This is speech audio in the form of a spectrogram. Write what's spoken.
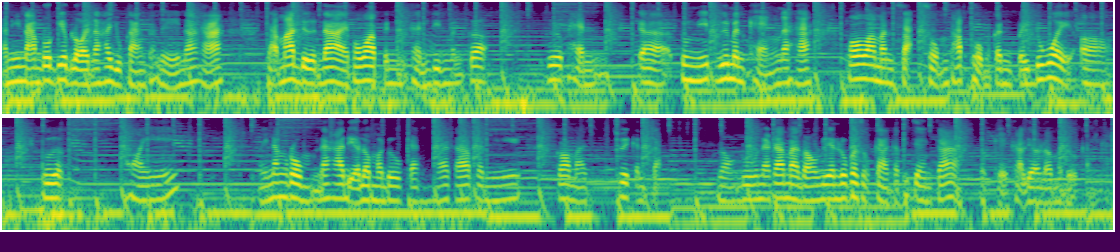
อันนี้น้ำลดเรียบร้อยนะคะ อยู่กลางทะเลนะคะ สามารถเดินได้ เพราะว่าเป็นแผ่นดินมันก็คือแผ่นตรงนี้พื้นมันแข็งนะคะ เพราะว่ามันสะสมทับถมกันไปด้วยเอ่อเปลือกหอยหอยนางรมนะคะ เดี๋ยวเรามาดูกันนะคะวันนี้ก็มาช่วยกันจับ ลองดูนะคะมาลองเรียนรู้ประสบการณ์กับพี่แจงจ้าโอเคค่ะเดี๋ยวเรามาดูกันค่ะ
